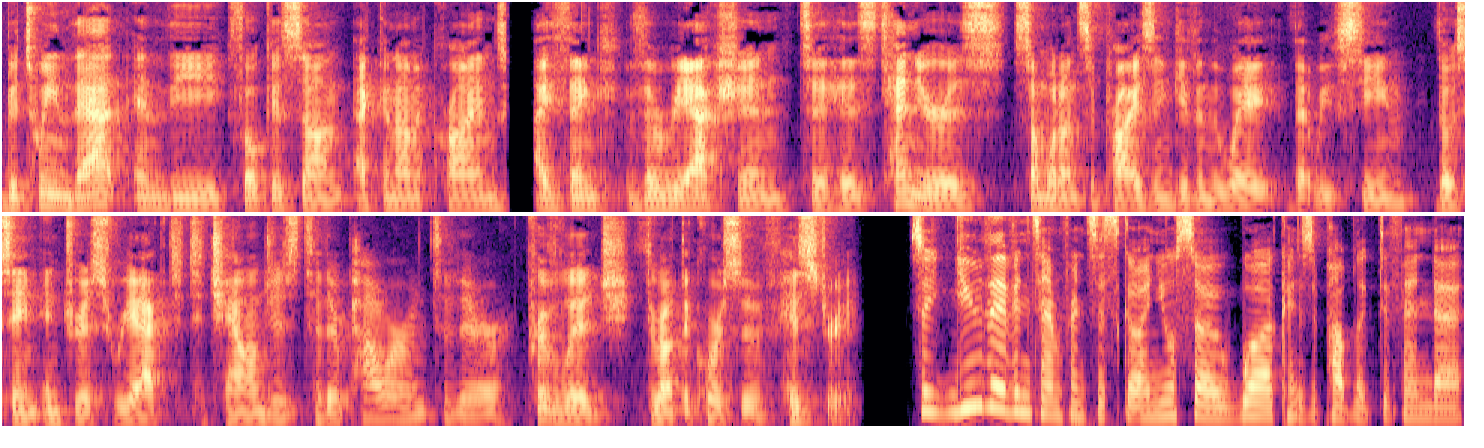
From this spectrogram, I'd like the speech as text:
Between that and the focus on economic crimes, I think the reaction to his tenure is somewhat unsurprising given the way that we've seen those same interests react to challenges to their power and to their privilege throughout the course of history. So you live in San Francisco and you also work as a public defender.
